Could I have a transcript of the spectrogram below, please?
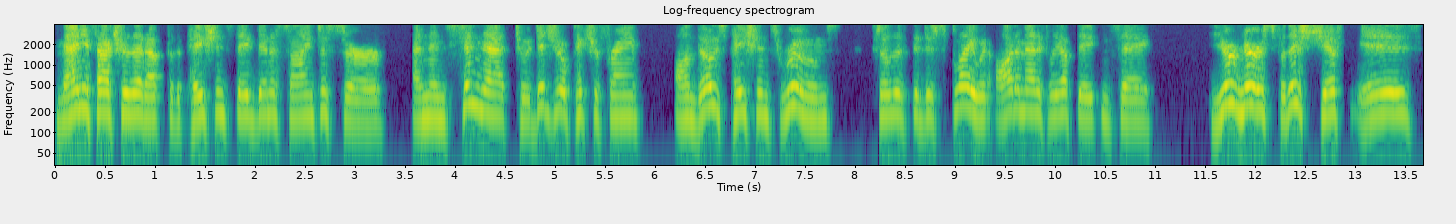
manufacture that up for the patients they've been assigned to serve, and then send that to a digital picture frame on those patients' rooms so that the display would automatically update and say, Your nurse for this shift is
